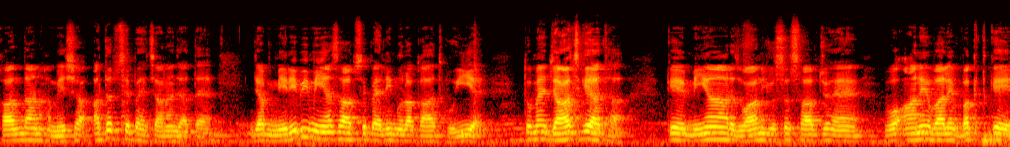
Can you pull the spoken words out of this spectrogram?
ख़ानदान हमेशा अदब से पहचाना जाता है। जब मेरी भी मियाँ साहब से पहली मुलाकात हुई है तो मैं जाँच गया था कि मियाँ रजवान यूसुफ साहब जो हैं, वो आने वाले वक्त के,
